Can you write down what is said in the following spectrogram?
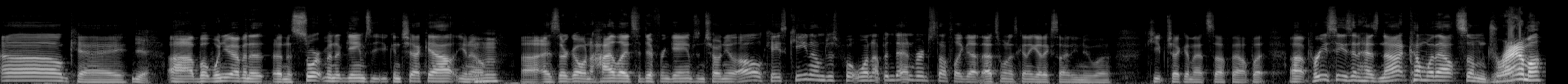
okay, Yeah. uh, but when you have an, an assortment of games that you can check out, you know, Mm-hmm. Uh, as they're going to highlights of different games and showing you, oh, Case Keenum just put one up in Denver and stuff like that. That's when it's going to get exciting to uh, keep checking that stuff out. But uh, preseason has not come without some drama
